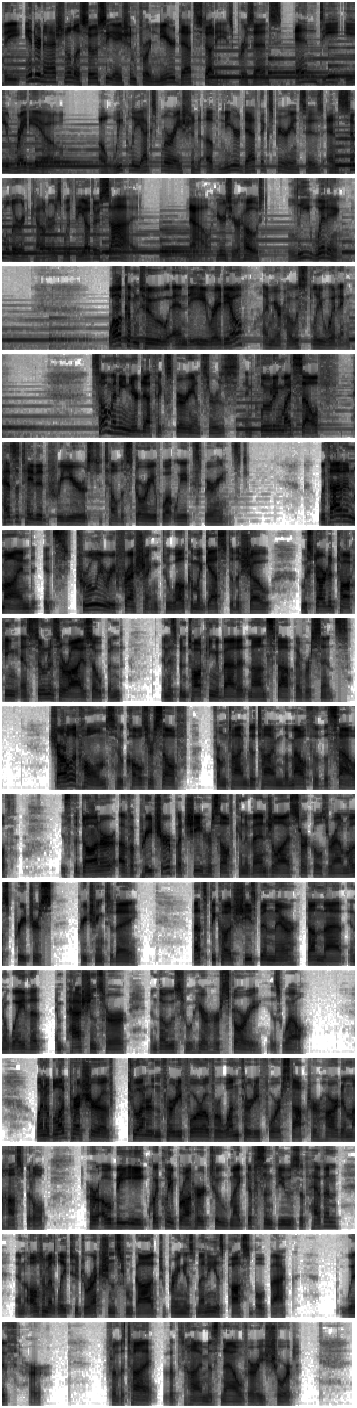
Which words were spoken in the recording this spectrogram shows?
The International Association for Near Death Studies presents NDE Radio, a weekly exploration of near death experiences and similar encounters with the other side. Now, here's your host, Lee Witting. Welcome to NDE Radio. I'm your host, Lee Witting. So many near death experiencers, including myself, hesitated for years to tell the story of what we experienced. With that in mind, it's truly refreshing to welcome a guest to the show who started talking as soon as her eyes opened and has been talking about it nonstop ever since. Charlotte Holmes, who calls herself from time to time the mouth of the South, is the daughter of a preacher, but she herself can evangelize circles around most preachers preaching today. That's because she's been there, done that in a way that impassions her and those who hear her story as well. When a blood pressure of 234 over 134 stopped her heart in the hospital, her OBE quickly brought her to magnificent views of heaven and ultimately to directions from God to bring as many as possible back with her. For the time, the time is now very short.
